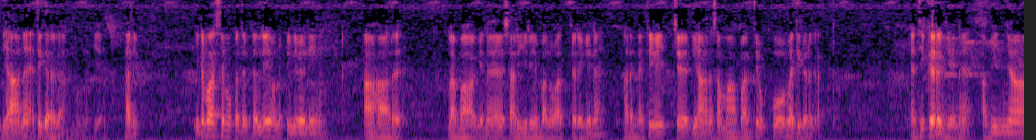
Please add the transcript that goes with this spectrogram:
ධානය ඇති කර ගන්න ඕන කියලා. හරි. ඊට පස්සේ මොකද කළේ? ඔන්න පිළිවෙලින් ආහාර ලබාගෙන ශරීරය බලවත් කරගෙන අර නැති වෙච්ච ධ්‍යාන සමාපatti ඔක්කොම ඇති කරගත්තා. ඇති කරගෙන අභිඥා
